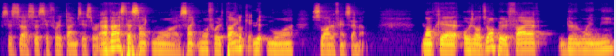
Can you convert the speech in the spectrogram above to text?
C'est ça, ça, c'est full time, c'est sûr. Avant, c'était cinq mois, cinq mois full time, huit mois, soir et fin de semaine. Donc, euh, aujourd'hui, on peut le faire deux mois et demi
